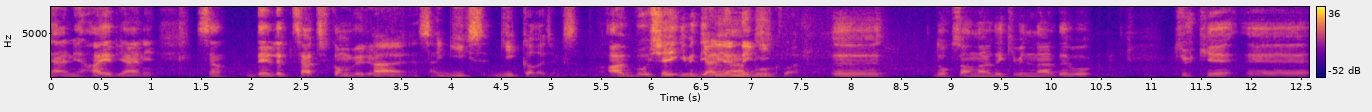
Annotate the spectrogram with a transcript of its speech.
Yani hayır yani sen devlet sertifika mı veriyor? Ha sen geeksin, geek kalacaksın. Abi bu şey gibi değil Genlerinde ya? Bu, geek var. e, 90'larda 2000'lerde bu Türkiye e,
